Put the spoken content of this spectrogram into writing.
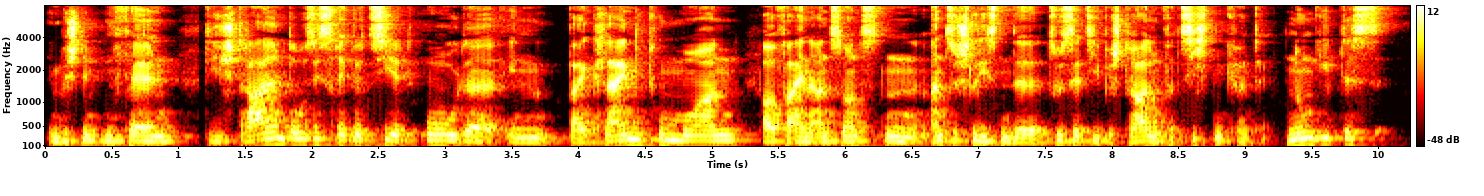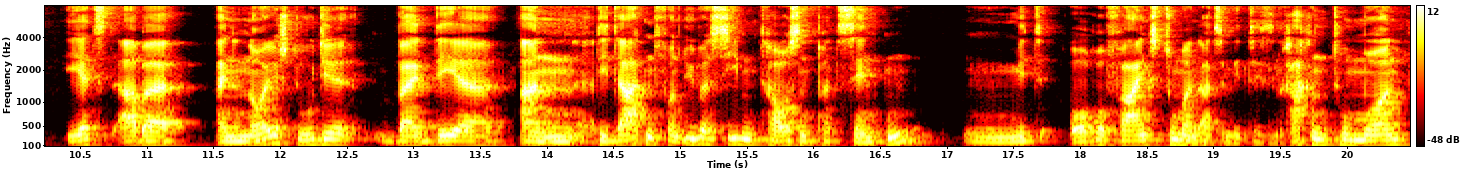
in bestimmten Fällen die Strahlendosis reduziert oder in, bei kleinen Tumoren auf eine ansonsten anzuschließende zusätzliche Bestrahlung verzichten könnte. Nun gibt es jetzt aber eine neue Studie, bei der an die Daten von über 7000 Patienten mit Oropharyngstumoren, also mit diesen Rachentumoren,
